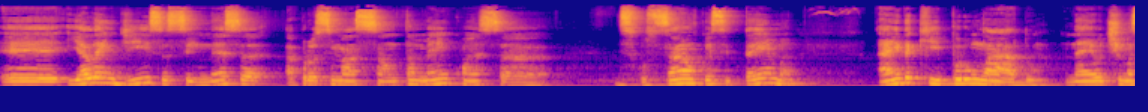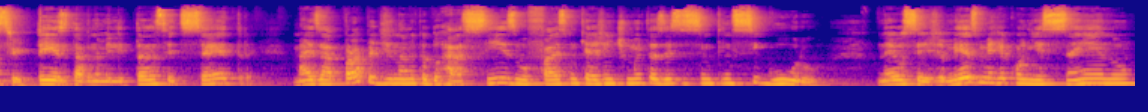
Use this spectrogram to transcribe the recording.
É, e além disso, assim, nessa aproximação também com essa discussão, com esse tema, ainda que, por um lado, né, eu tinha uma certeza, estava na militância, etc., mas a própria dinâmica do racismo faz com que a gente muitas vezes se sinta inseguro. Né? Ou seja, mesmo me reconhecendo,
